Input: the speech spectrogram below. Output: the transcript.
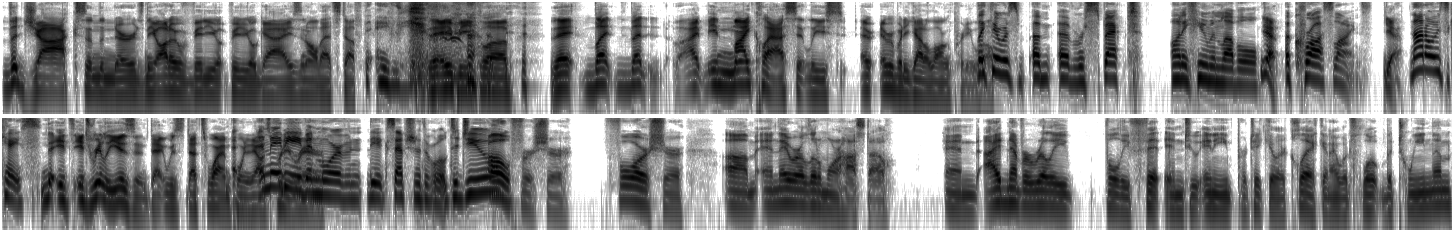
the jocks and the nerds and the auto video video guys and all that stuff. The AV, the AV club. They, but but I, in my class at least, e- everybody got along pretty well. Like there was a, a respect on a human level Yeah. across lines. yeah, Not always the case. It it really isn't. That was that's why I'm pointing out. and maybe even rare. more of an, the exception of the rule. Did you? Oh, for sure. For sure. Um, and they were a little more hostile. And I'd never really fully fit into any particular clique, and I would float between them,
